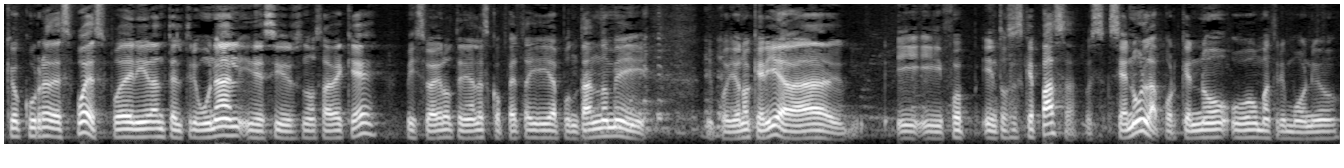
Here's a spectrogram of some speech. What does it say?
¿qué ocurre después? Pueden ir ante el tribunal y decir, no sabe qué, mi suegro tenía la escopeta ahí apuntándome y, y pues yo no quería, ¿verdad? Y, y fue, y entonces, ¿qué pasa? Pues se anula porque no hubo matrimonio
